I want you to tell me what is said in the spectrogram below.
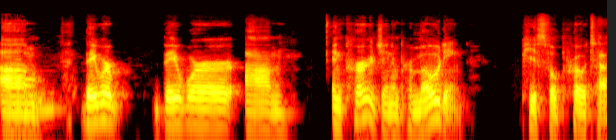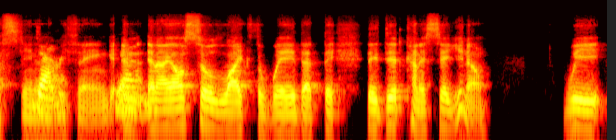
Um, yeah. They were they were um, encouraging and promoting peaceful protesting yeah. and everything. Yeah. And and I also like the way that they they did kind of say, you know, we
